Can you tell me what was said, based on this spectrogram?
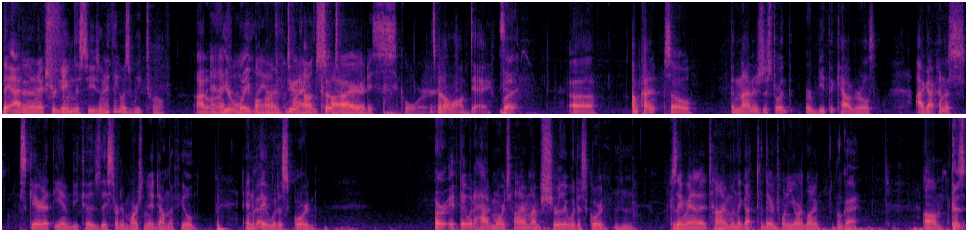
They added an extra game this season. I think it was Week 12. I don't know. You're NFL way playoff behind. Dude, I'm wild so card tired. Score. It's been a long day. But uh, I'm kind of so the Niners destroyed or beat the Cowgirls. I got kind of s- scared at the end because they started marching it down the field, and if they would have scored, or if they would have had more time, I'm sure they would have scored. Because they ran out of time when they got to their 20 yard line. Okay. Um, because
